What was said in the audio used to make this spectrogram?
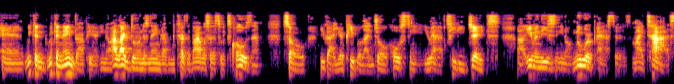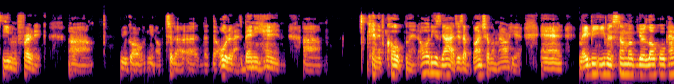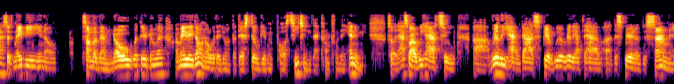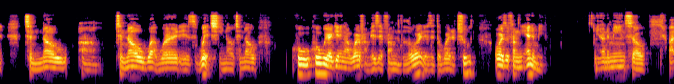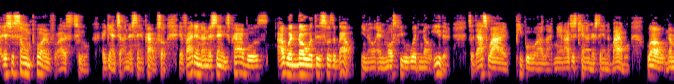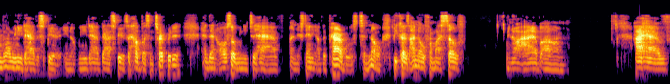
And we can we can name drop here. You know, I like doing this name dropping because the Bible says to expose them. So you got your people like Joel Osteen, you have T.D. Jakes, uh, even these you know newer pastors, Mike Todd, Stephen Furtick. Um, you go you know to the uh, the, the, older guys, Benny Hinn. Um, Kenneth Copeland, all these guys, there's a bunch of them out here. And maybe even some of your local pastors, maybe, you know, some of them know what they're doing, or maybe they don't know what they're doing, but they're still giving false teachings that come from the enemy. So that's why we have to uh, really have God's spirit. We really have to have uh, the spirit of discernment to know um, to know what word is which. You know, to know who who we are getting our word from. Is it from the Lord? Is it the word of truth, or is it from the enemy? You know what I mean? So uh, it's just so important for us to, again, to understand parables. So if I didn't understand these parables, I wouldn't know what this was about, you know, and most people wouldn't know either. So that's why people are like, man, I just can't understand the Bible. Well, number one, we need to have the Spirit, you know, we need to have God's Spirit to help us interpret it. And then also we need to have understanding of the parables to know, because I know for myself, you know, I have, um, I have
